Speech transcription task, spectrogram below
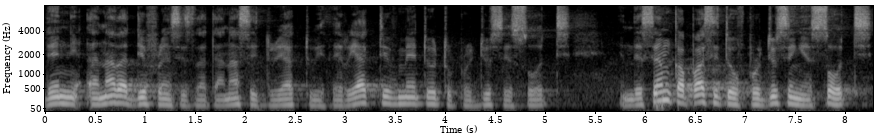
Then another difference is that an acid reacts with a reactive metal to produce a salt. In the same capacity of producing a salt,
